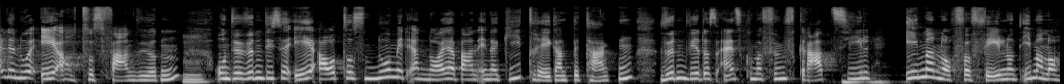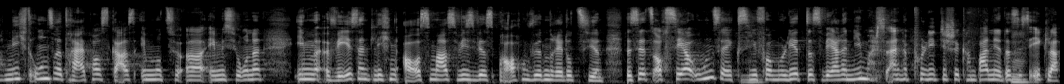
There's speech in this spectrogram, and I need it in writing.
alle nur E-Autos fahren würden mhm. und wir würden diese E-Autos nur mit erneuerbaren Energieträgern betanken, würden wir das 1,5 Grad Ziel immer noch verfehlen und immer noch nicht unsere Treibhausgasemissionen im wesentlichen Ausmaß, wie wir es brauchen würden, reduzieren. Das ist jetzt auch sehr unsexy formuliert. Das wäre niemals eine politische Kampagne, das ist eh klar.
